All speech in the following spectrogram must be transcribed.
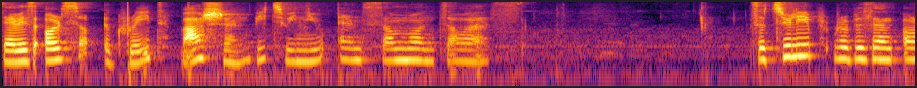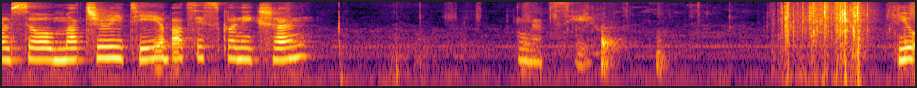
There is also a great passion between you and someone else. The tulip represents also maturity about this connection. Let's see. You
